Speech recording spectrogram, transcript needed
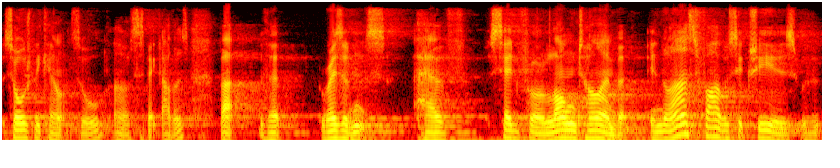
Salisbury Council, I suspect others, but that residents have said for a long time, but in the last five or six years, with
